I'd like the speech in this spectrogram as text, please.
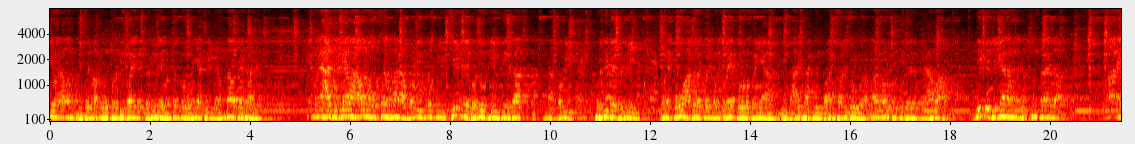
પહેલી વાર આવવાનું થયું છે. બાપુ, હું પ્રદીપભાઈને ગઢવીને વંદન કરું, અહીંયાથી અમદાવાદ બેઠા છે. કે મને આ જગ્યામાં આવવાનો અવસર અમારા વડી મુરબી શિવને ભજુ દીવ દિન રાતના કવિ પ્રદીપભાઈ ગઢવી. મને બહુ આગ્રહ કરી, મને પ્રેમપૂર્વક અહીંયા હું તારી સાથે હું ભાગશાળી છું. આભાર મારું પ્રદીપભાઈ આવા દિવ્ય જગ્યાના મને દર્શન કરાવ્યા. અને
